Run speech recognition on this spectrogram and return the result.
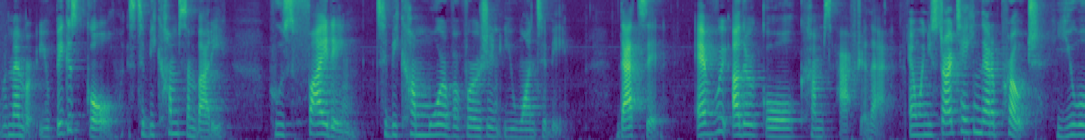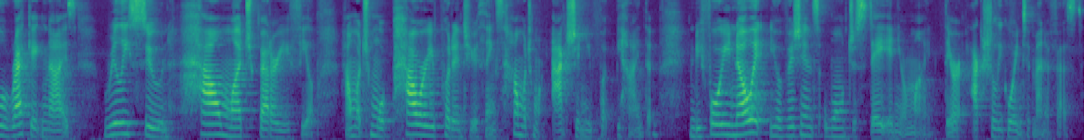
Remember, your biggest goal is to become somebody who's fighting to become more of a version you want to be. That's it. Every other goal comes after that. And when you start taking that approach, you will recognize really soon how much better you feel, how much more power you put into your things, how much more action you put behind them. And before you know it, your visions won't just stay in your mind, they're actually going to manifest.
